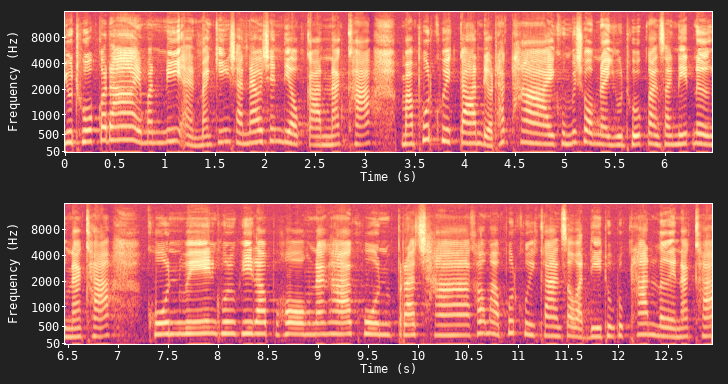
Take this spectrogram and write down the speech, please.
YouTube ก็ได้ Money and Banking Channel เช่นเดียวกันนะคะ มาพูดคุยกันเดี๋ยวทักทาย คุณผู้ชมใน YouTube กันสักนิดนึงนะคะ คุณวิน คุณพีรพงศ์นะคะ คุณประชาเข้ามาพูดคุยกันสวัสดีทุก ๆ ท่านเลยนะคะ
